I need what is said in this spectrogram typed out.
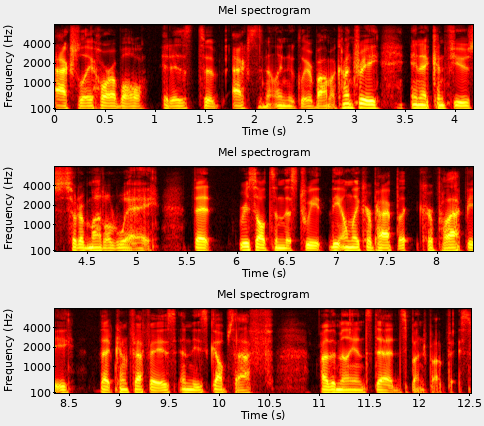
actually horrible it is to accidentally nuclear bomb a country in a confused, sort of muddled way that results in this tweet. The only Kerplappy that confeffes and these gulpsaf are the millions dead SpongeBob face.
